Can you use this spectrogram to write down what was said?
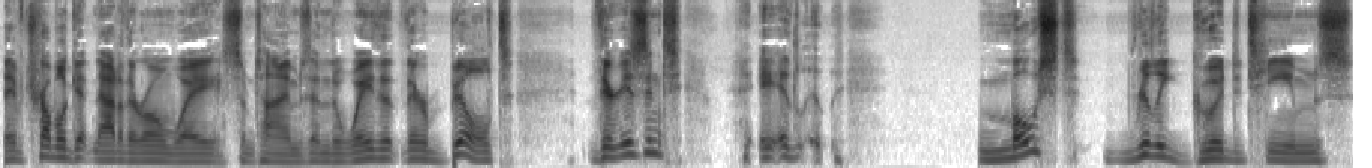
They have trouble getting out of their own way sometimes, and the way that they're built, there isn't. It, it, most really good teams,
